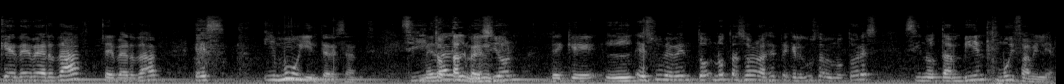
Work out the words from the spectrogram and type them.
que de verdad, de verdad es y muy interesante. Sí, Me da la totalmente. impresión de que es un evento no tan solo a la gente que le gustan los motores, sino también muy familiar.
